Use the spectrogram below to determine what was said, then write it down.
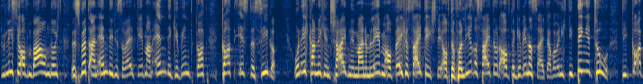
Du liest die Offenbarung durch, es wird ein Ende dieser Welt geben, am Ende gewinnt Gott. Gott ist der Sieger. Und ich kann mich entscheiden in meinem Leben, auf welcher Seite ich stehe, auf der Verliererseite oder auf der Gewinnerseite. Aber wenn ich die Dinge tue, die Gott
